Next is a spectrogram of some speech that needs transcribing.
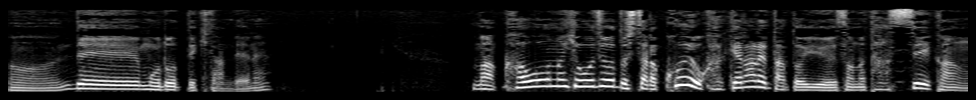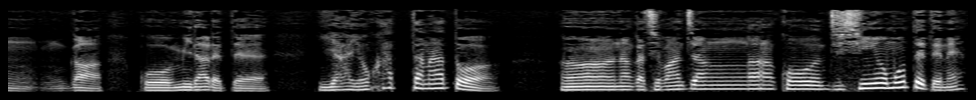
うん、で、戻ってきたんだよね。まあ、顔の表情としたら声をかけられたというその達成感がこう見られて、いや、よかったなと。うん、なんか千葉ちゃんがこう自信を持っててね。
